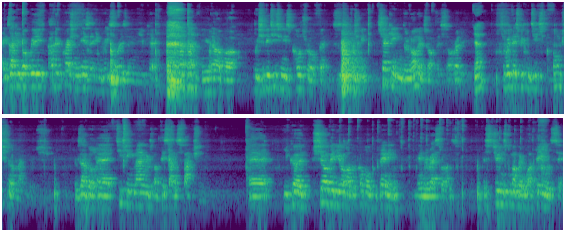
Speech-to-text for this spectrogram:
Exactly. But we had a question: Is it in Greece or is it in the UK? you know, but we should be teaching these cultural things. We should be checking their knowledge of this already. Yeah. So with this, we can teach functional language. For example, uh, teaching language of dissatisfaction. Uh, you could show a video of a couple complaining in the restaurant. The students come up with what they would say,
